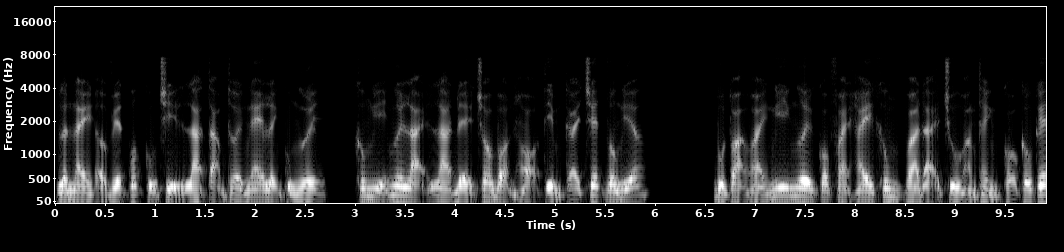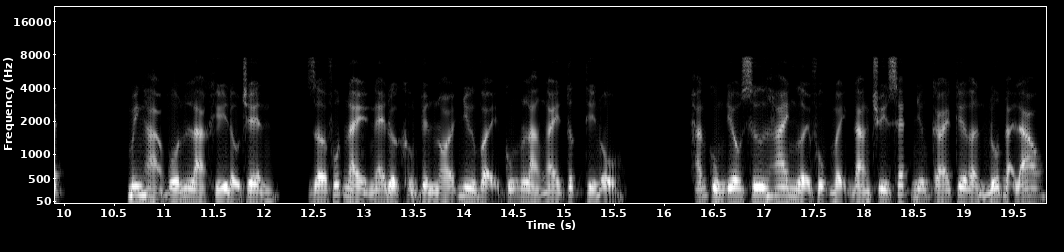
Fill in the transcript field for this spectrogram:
lần này ở Việt quốc cũng chỉ là tạm thời nghe lệnh của ngươi, không nghĩ ngươi lại là để cho bọn họ tìm cái chết vô nghĩa. Bổn tọa hoài nghi ngươi có phải hay không và Đại Chu Hoàng Thành có cấu kết. Minh Hà vốn là khí đầu trên, giờ phút này nghe được khổng tuyên nói như vậy cũng là ngay tức thì nổ. Hắn cùng yêu sư hai người phụng mệnh đang truy xét những cái kia ẩn nút đại lao,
